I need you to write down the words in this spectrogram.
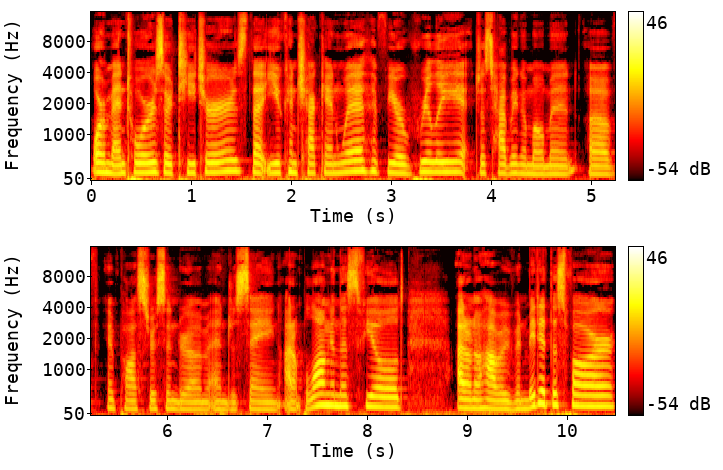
or mentors or teachers that you can check in with if you're really just having a moment of imposter syndrome and just saying, I don't belong in this field. I don't know how I've even made it this far.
